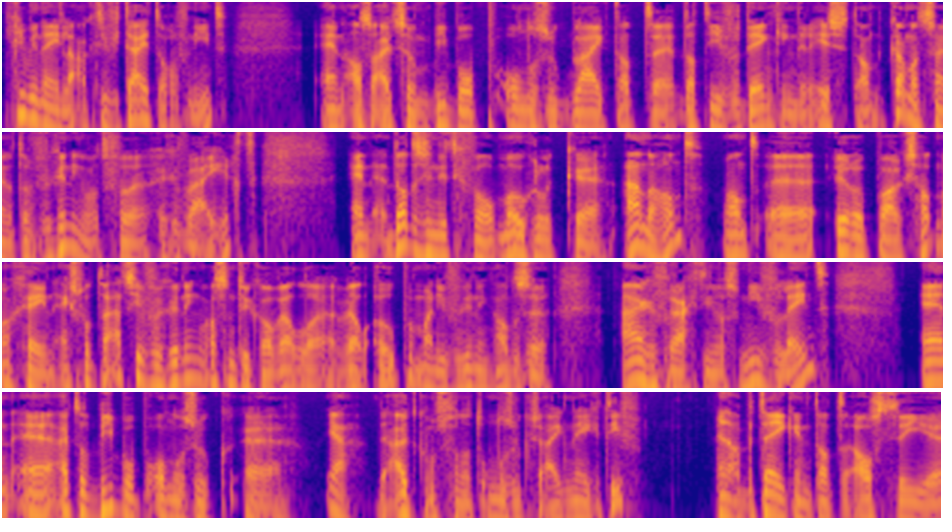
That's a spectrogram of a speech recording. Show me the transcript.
criminele activiteiten of niet. En als uit zo'n Bibop-onderzoek blijkt dat, dat die verdenking er is, dan kan het zijn dat een vergunning wordt geweigerd. En dat is in dit geval mogelijk uh, aan de hand. Want uh, Europarks had nog geen exploitatievergunning. Was natuurlijk al wel, uh, wel open, maar die vergunning hadden ze aangevraagd. Die was niet verleend. En uit dat Bibop-onderzoek, ja, de uitkomst van het onderzoek is eigenlijk negatief. En dat betekent dat als die,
